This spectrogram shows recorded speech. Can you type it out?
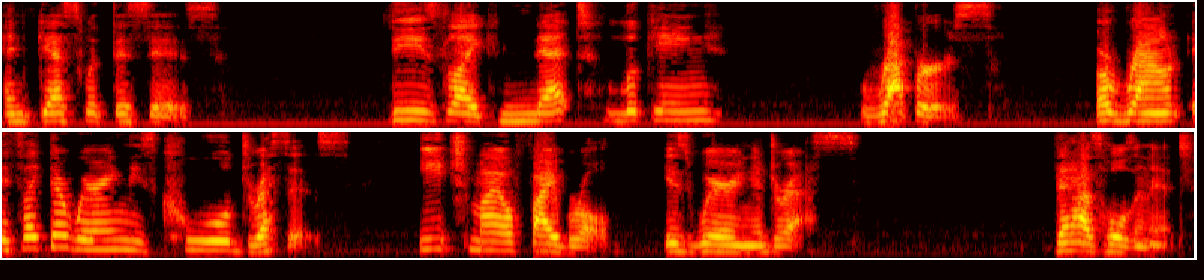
and guess what this is? These like net-looking wrappers around, it's like they're wearing these cool dresses. Each myofibril is wearing a dress that has holes in it.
